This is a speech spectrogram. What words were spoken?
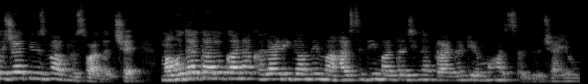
ગુજરાત ન્યૂઝમાં આપનું સ્વાગત છે. મહુધા તાલુકાના ખલાડી ગામે મહારસિદ્ધિ માતાજીના પ્રાગટ્ય મહોત્સવ યોજાયો.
